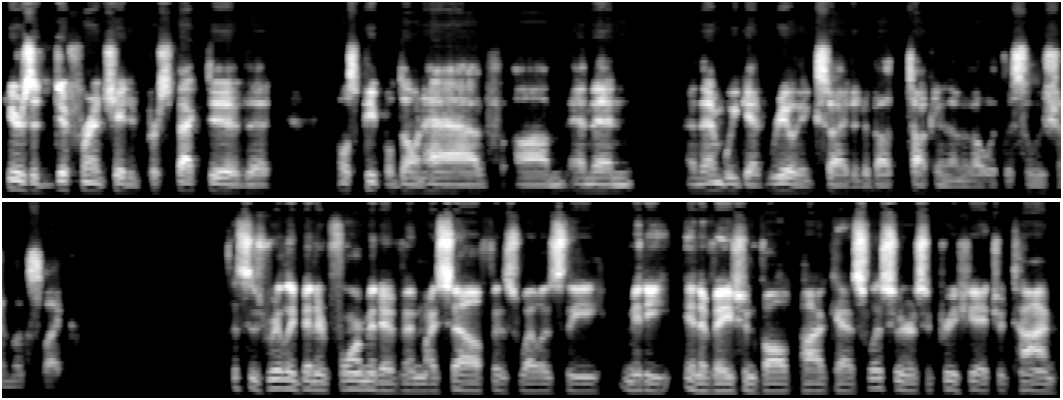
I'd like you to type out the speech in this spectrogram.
Here's a differentiated perspective that most people don't have um, and then and then we get really excited about talking to them about what the solution looks like this has really been informative, and myself, as well as the MIDI Innovation Vault podcast listeners, appreciate your time.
